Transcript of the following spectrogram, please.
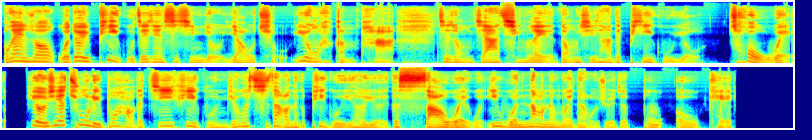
我跟你说，我对屁股这件事情有要求，因为我很怕这种家禽类的东西，它的屁股有。臭味，有些处理不好的鸡屁股，你就会吃到那个屁股里头有一个骚味。我一闻到那味道，我觉得不 OK。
